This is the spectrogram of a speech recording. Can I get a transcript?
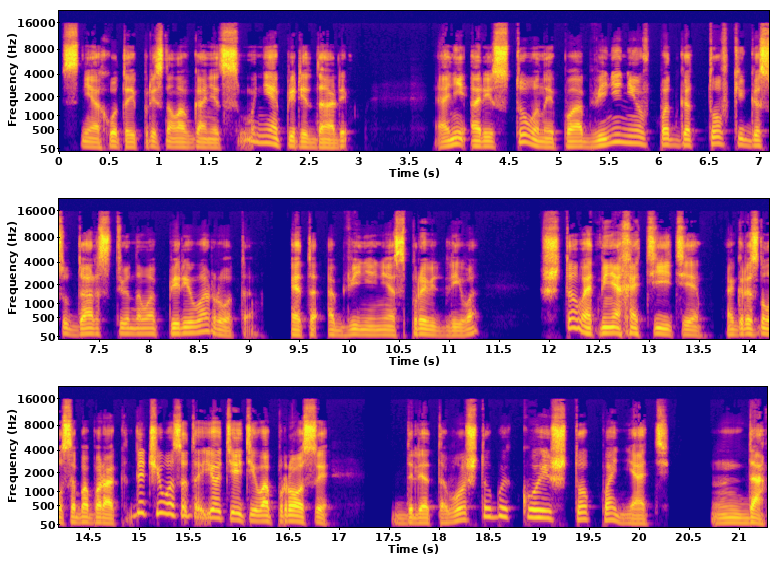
с неохотой признал афганец, мне передали. Они арестованы по обвинению в подготовке государственного переворота. Это обвинение справедливо? «Что вы от меня хотите?» – огрызнулся Бабрак. «Для чего задаете эти вопросы?» «Для того, чтобы кое-что понять». «Да».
